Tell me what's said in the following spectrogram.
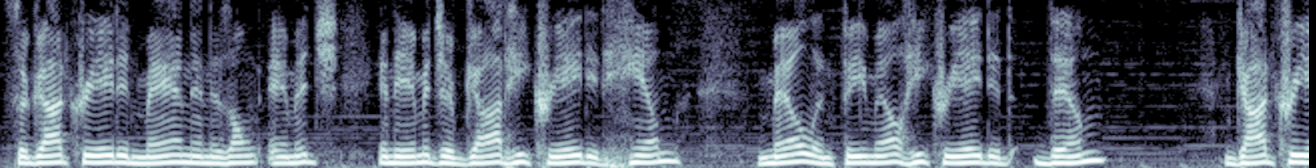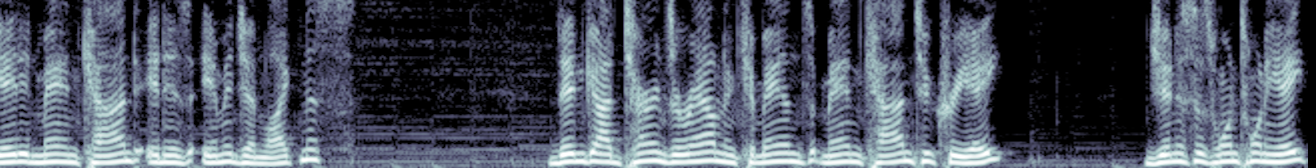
So God created man in his own image, in the image of God he created him, male and female he created them. God created mankind in his image and likeness? Then God turns around and commands mankind to create. Genesis 1:28,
